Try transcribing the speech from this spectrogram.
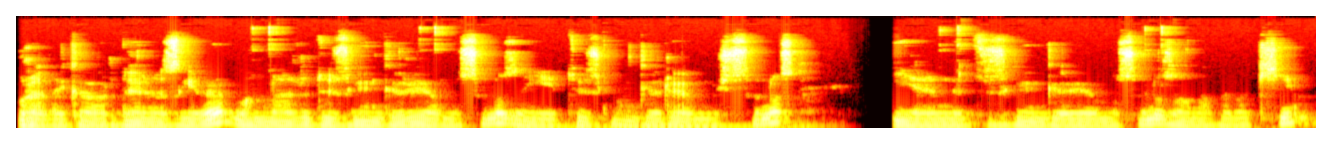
Burada gördüğünüz gibi bunları düzgün görüyor musunuz? İyi düzgün görüyormuşsunuz. Diğerini düzgün görüyor musunuz? Ona da bakayım.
